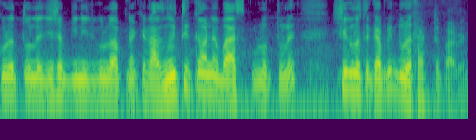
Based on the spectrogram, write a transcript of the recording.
করে তোলে, যেসব জিনিসগুলো আপনাকে রাজনৈতিক কারণে বায়াসগুলো তোলে, সেগুলো থেকে আপনি দূরে থাকতে পারবেন।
